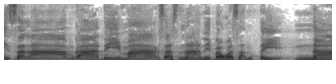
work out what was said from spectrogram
อิสลามค่ะ ดีมากศาสนานี่แปลว่าสันตินะ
